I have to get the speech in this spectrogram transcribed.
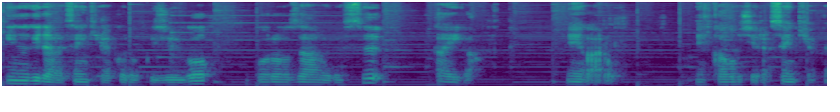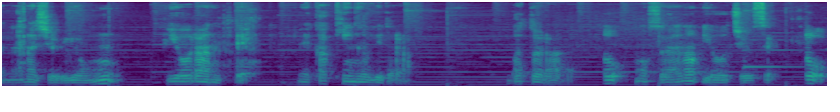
キングギドラ1965、ボロザウルス、タイガン、メガロ、メカゴジラ1974、ビオランテ、メカキングギドラ、バトラーとモスラの幼虫セット、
